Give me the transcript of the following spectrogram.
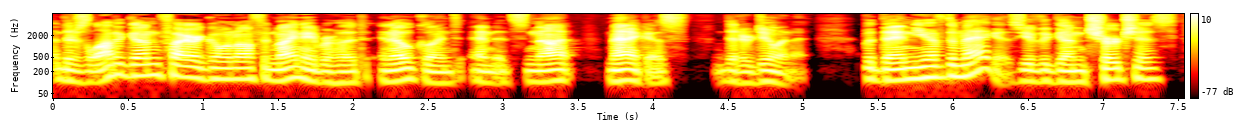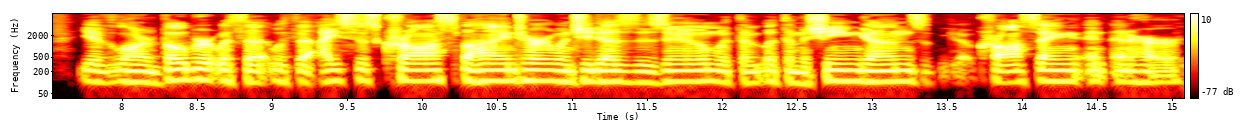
there's a lot of gunfire going off in my neighborhood in Oakland and it's not MAGAs that are doing it. But then you have the MAGAs. You have the gun churches. You have Lauren Boebert with the with the ISIS cross behind her when she does the Zoom with the with the machine guns, you know, crossing in, in her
